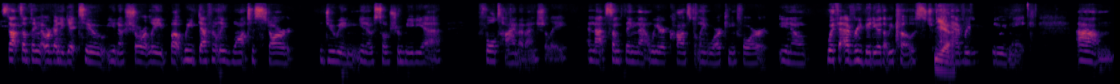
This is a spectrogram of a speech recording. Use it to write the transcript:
it's not something that we're going to get to, you know, shortly, but we definitely want to start doing, you know, social media full time eventually. And that's something that we are constantly working for, you know, with every video that we post Yeah. every video we make. Um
